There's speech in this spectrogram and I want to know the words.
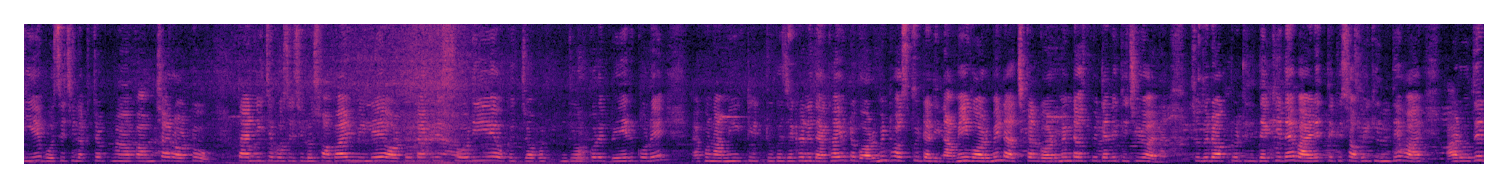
গিয়ে বসেছিল, একটা পাংচার অটো তার নিচে বসেছিল। সবাই মিলে অটোটাকে সরিয়ে ওকে জবর জোর করে বের করে এখন আমি একটু, একটুকে যেখানে দেখাই, ওটা গভর্নমেন্ট হসপিটালই, নামেই গভর্নমেন্ট, আজকাল গভর্নমেন্ট হসপিটালে কিছুই হয় না। শুধু ডক্টর দেখে দেয়, বাইরের থেকে সবই কিনতে হয়। আর ওদের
